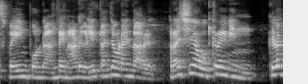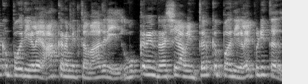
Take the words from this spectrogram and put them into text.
ஸ்பெயின் போன்ற அண்டை நாடுகளில் தஞ்சமடைந்தார்கள். ரஷ்யா உக்ரைனின் கிழக்கு பகுதிகளை ஆக்கிரமித்த மாதிரி உக்ரைன் ரஷ்யாவின் தெற்கு பகுதிகளை பிடித்தது.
